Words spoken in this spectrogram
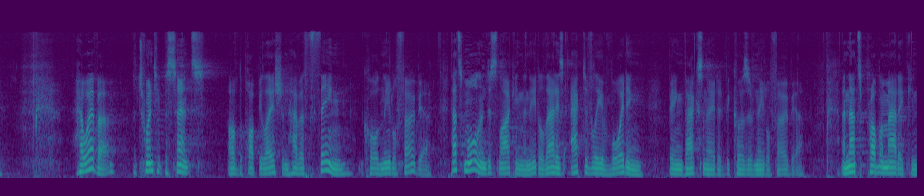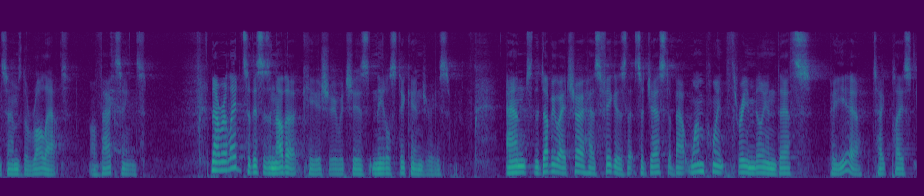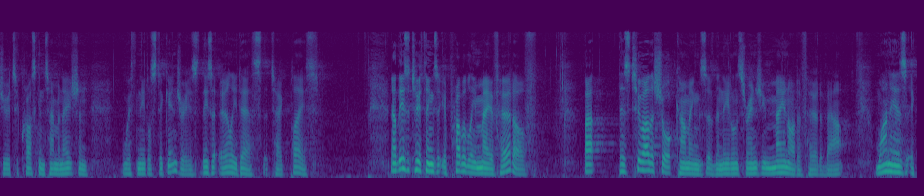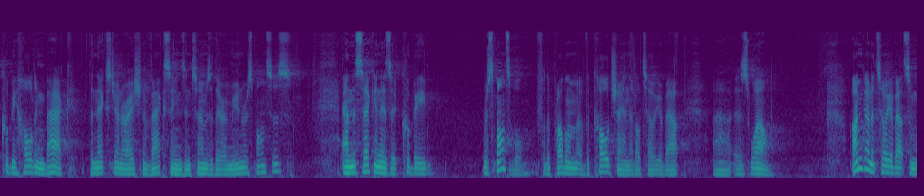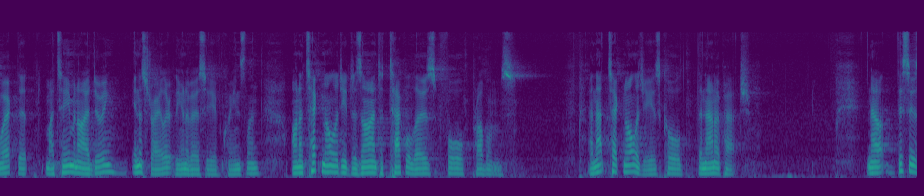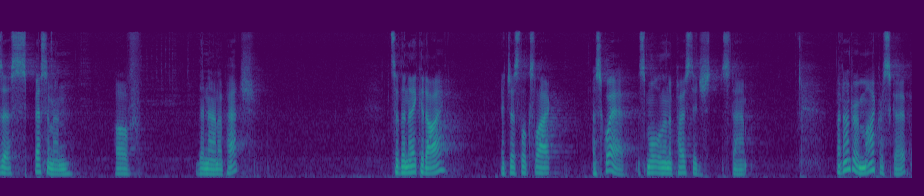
However, 20% of the population have a thing called needle phobia. That's more than disliking the needle, that is actively avoiding being vaccinated because of needle phobia. And that's problematic in terms of the rollout of vaccines. Now, related to this is another key issue, which is needle stick injuries. And the WHO has figures that suggest about 1.3 million deaths per year take place due to cross contamination with needle stick injuries. These are early deaths that take place. Now, these are two things that you probably may have heard of, but there's two other shortcomings of the needle and syringe you may not have heard about. One is it could be holding back the next generation of vaccines in terms of their immune responses. And the second is it could be responsible for the problem of the cold chain that I'll tell you about uh, as well. I'm going to tell you about some work that my team and I are doing in Australia at the University of Queensland on a technology designed to tackle those four problems. And that technology is called the nanopatch. Now, this is a specimen of the nanopatch. To the naked eye, it just looks like a square, smaller than a postage stamp. But under a microscope,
